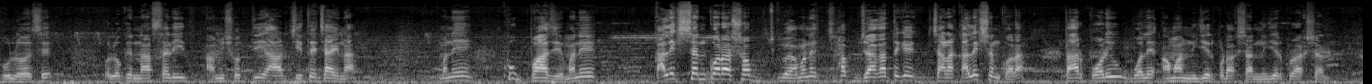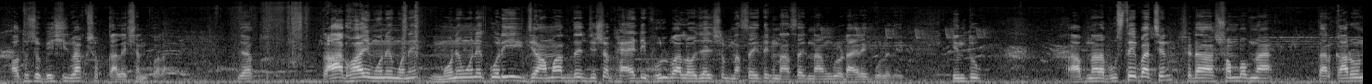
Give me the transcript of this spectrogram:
ভুল হয়েছে। ও লোকের নার্সারি আমি সত্যি আর যেতে চাই না। মানে খুব বাজে মানে কালেকশন করা সব মানে সব জায়গা থেকে চারা কালেকশন করা, তারপরেও বলে আমার নিজের প্রোডাকশান নিজের প্রোডাকশান অথচ বেশিরভাগ সব কালেকশন করা। যাক, রাগ হয় মনে মনে মনে মনে করি যে আমাদের যেসব ভ্যারাইটি ভুলভাল হয়ে যায়, সব নার্সারি থেকে নার্সারির নামগুলো ডাইরেক্ট বলে দিই। কিন্তু আপনারা বুঝতেই পারছেন, সেটা সম্ভব না। তার কারণ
